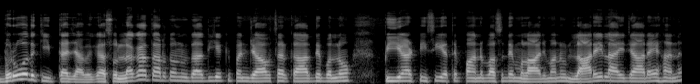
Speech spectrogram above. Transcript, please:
ਵਿਰੋਧ ਕੀਤਾ ਜਾਵੇਗਾ। ਸੋ ਲਗਾਤਾਰ ਤੁਹਾਨੂੰ ਦੱਸ ਦਈਏ ਕਿ ਪੰਜਾਬ ਸਰਕਾਰ ਦੇ ਵੱਲੋਂ ਪੀਆਰਟੀਸੀ ਅਤੇ ਪਨ ਬੱਸ ਦੇ ਮੁਲਾਜ਼ਮਾਂ ਨੂੰ ਲਾਰੇ ਲਾਏ ਜਾ ਰਹੇ ਹਨ।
